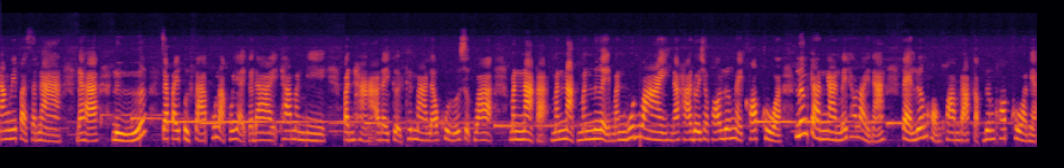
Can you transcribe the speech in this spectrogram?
นั่งวิปัสสนานะคะหรือจะไปปรึกษาผู้หลักผู้ใหญ่ก็ได้ ถ้ามันมีปัญหาอะไรเกิดขึ้นมา แล้วคุณรู้สึกว่ามันหนักอะมันหนักมันเหนื่อยมันวุ่นวายนะคะ โดยเฉพาะเรื่องในครอบครัว เรื่องการงานไม่เท่าไหร่นะ แต่เรื่องของความรักกับเรื่องครอบครัวเนี่ย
